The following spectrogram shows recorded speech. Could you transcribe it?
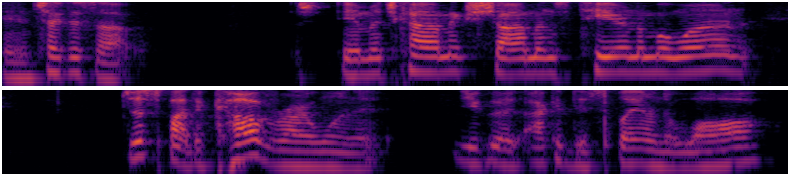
And check this out. Image Comics Shaman's Tear number one. Just by the cover, I want it. You could I could display on the wall.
